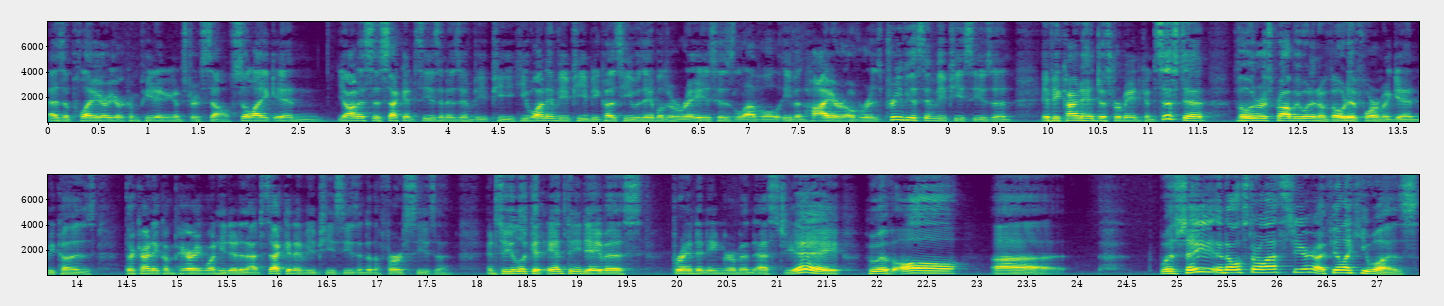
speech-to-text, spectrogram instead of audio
as a player you're competing against yourself. So like in Giannis's second season as MVP, he won MVP because he was able to raise his level even higher over his previous MVP season. If he kind of had just remained consistent, voters probably wouldn't have voted for him again because they're kind of comparing what he did in that second MVP season to the first season. And so you look at Anthony Davis, Brandon Ingram, and SGA, who have all. Uh, was Shai an All Star last year? I feel like he was.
